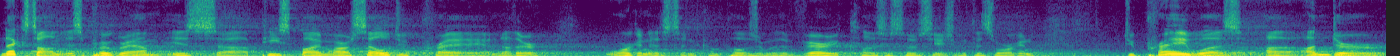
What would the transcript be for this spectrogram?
Next on this program is a piece by Marcel Dupré, another organist and composer with a very close association with this organ. Dupre was uh, under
